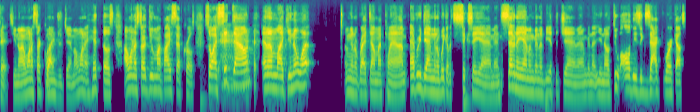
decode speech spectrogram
fit. You know, I want to start going right. to the gym. I want to hit those. I want to start doing my bicep curls. So I sit down and I'm like, you know what? I'm gonna write down my plan. I'm every day I'm gonna wake up at 6 a.m. and 7 a.m. I'm gonna be at the gym and I'm gonna, you know, do all these exact workouts.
